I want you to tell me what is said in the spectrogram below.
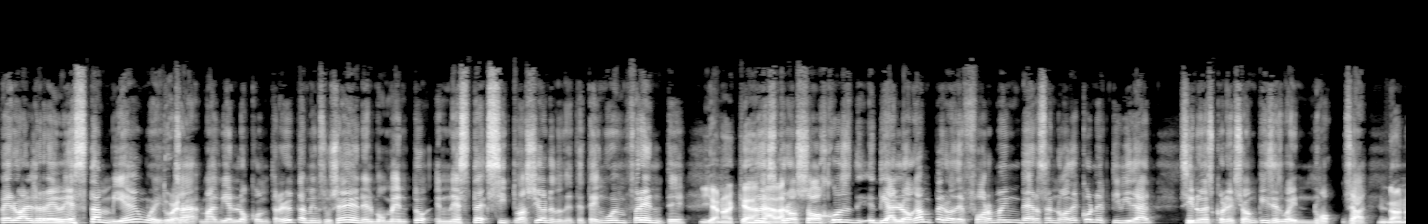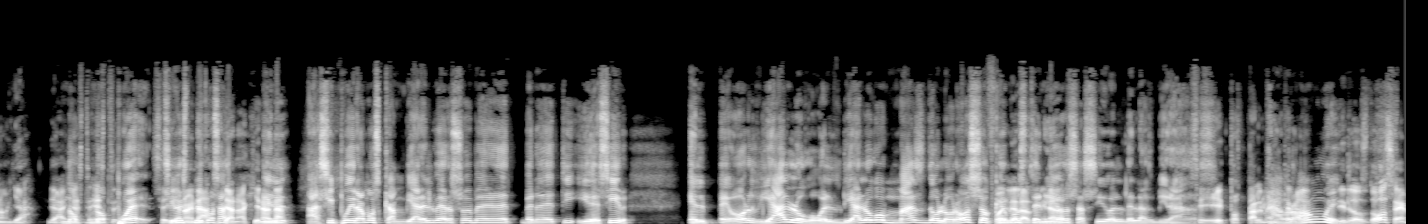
Pero al revés también, güey. O sea, más bien lo contrario también sucede en el momento, en esta situación en donde te tengo enfrente, Y ya no queda nada. nuestros ojos di- dialogan, pero de forma inversa, no de conectividad, sino desconexión que dices, güey, no, o sea, No, no, ya, ya. no, este- no este- puede. sí, ¿sí ya no hay nada. O sea, ya no, aquí no hay el- nada. así pudiéramos cambiar el verso de Bene- Benedetti y decir, el peor diálogo, el diálogo más doloroso Fue que hemos tenido miradas. ha sido el de las miradas. Sí, totalmente. Cabrón, güey. Y los dos, ¿eh?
